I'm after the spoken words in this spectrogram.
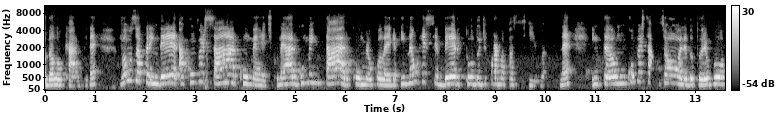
da low carb, né? Vamos aprender a conversar com o médico, né? A argumentar com o meu colega e não receber tudo de forma passiva, né? Então, conversar, dizer, olha, doutor, eu vou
